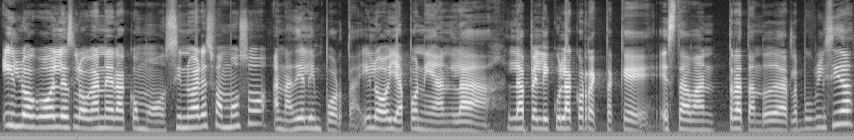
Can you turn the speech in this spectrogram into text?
y luego el eslogan era como, si no eres famoso, a nadie le importa. Y luego ya ponían la, la película correcta que estaban tratando de darle publicidad.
